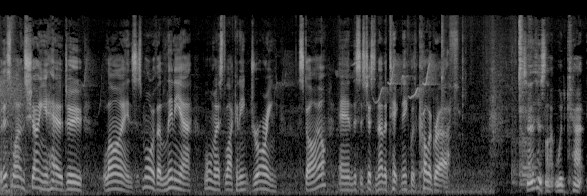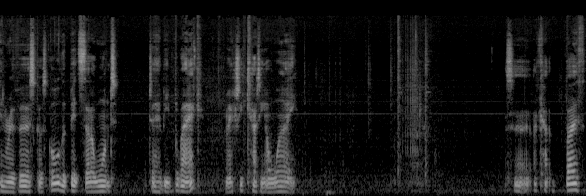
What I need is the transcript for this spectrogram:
but this one's showing you how to do lines. It's more of a linear, almost like an ink drawing style, and this is just another technique with Collagraph. So this is like woodcut in reverse because all the bits that I want to be black I'm actually cutting away. So I cut both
